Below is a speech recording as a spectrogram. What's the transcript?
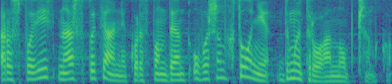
розповість наш спеціальний кореспондент у Вашингтоні Дмитро Анопченко.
